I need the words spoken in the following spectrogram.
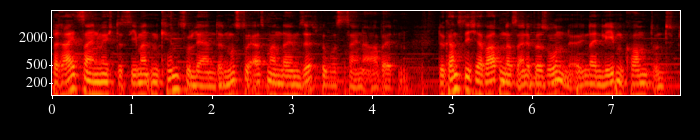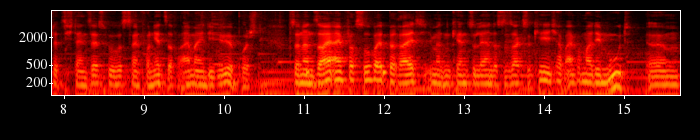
bereit sein möchtest, jemanden kennenzulernen, dann musst du erstmal an deinem Selbstbewusstsein arbeiten. Du kannst nicht erwarten, dass eine Person in dein Leben kommt und plötzlich dein Selbstbewusstsein von jetzt auf einmal in die Höhe pusht, sondern sei einfach so weit bereit, jemanden kennenzulernen, dass du sagst, okay, ich habe einfach mal den Mut, ähm,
